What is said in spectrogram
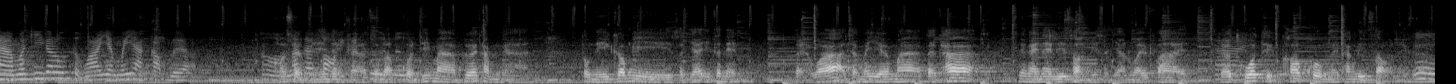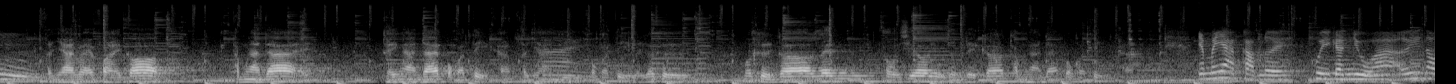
นะ เมื่อกี้ก็รู้สึกว่ายังไม่อยากกลับเลยอะ ขอเสริมน่านิจะดต่อนึอีงกคสักรับคืสำหรับนหคนนึ่งที่มาเพื่อทำงาน ตรงนี้ก็มีสัญญาณอินเทอร์เน็ต แต่ว่าอาจจะไม่เยอะมาก แต่ถ้ายังไงในรีสอร์ทมีสัญญาณ Wi-Fi แล้วทั่วถึงครอบคลุมในทั้งรีสอร์ทเลยคอืรับมสัญญาณ Wi-Fi ก็ทำงานได้ใช้งานได้ปกติครับสัญญาณดีปกติเลยก็คือ เมื่อคืนก็เล่นโซเชียลอยู่จนเด็กก็ทำงานได้ปกติครับ ยังไม่อยากกลับเลย คุยกันอยู่ว่า เอ้ย เรา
